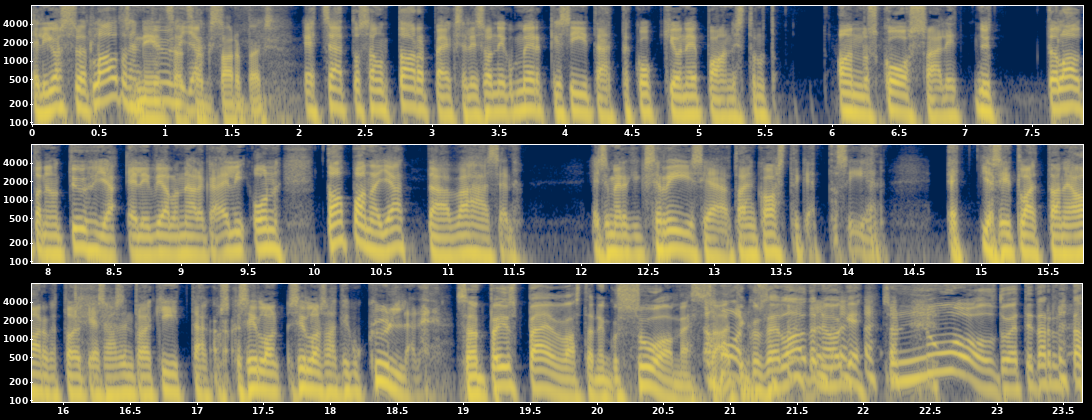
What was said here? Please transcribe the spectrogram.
Eli jos sä syöt lautasen niin, että sä et tyhjäksi, tarpeeksi. että sä et ole saanut tarpeeksi. Eli se on niinku merkki siitä, että kokki on epäonnistunut annos koossa. Eli nyt lautanen on tyhjä, eli vielä on nälkä. Eli on tapana jättää vähäsen esimerkiksi riisiä ja jotain kastiketta siihen. Et, ja sitten laittaa ne haarukot oikeaan asentoon ja kiittää, koska silloin, silloin sä oot niinku kyllänen. Se on just päinvasta niin kuin Suomessa. On. Että kun se lautanen oikein, se on nuoltu, että ei tarvitse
